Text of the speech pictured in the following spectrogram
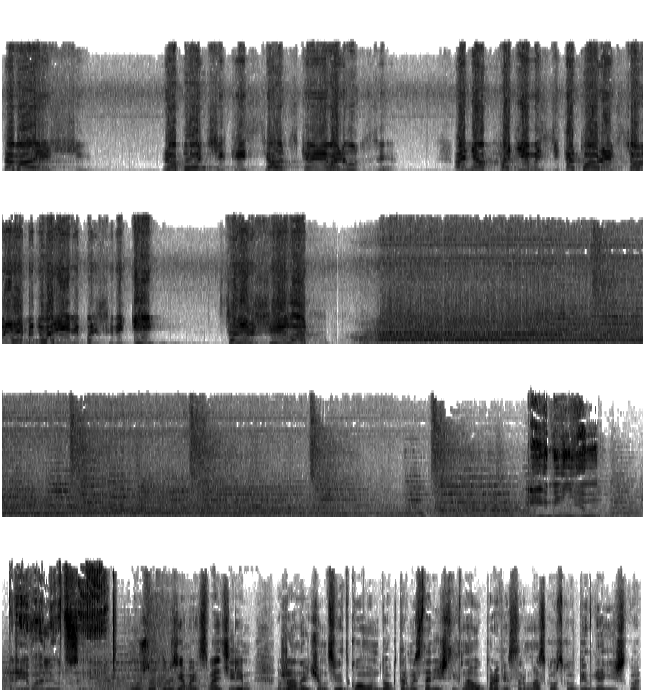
Товарищи, рабочая крестьянская революция, о необходимости которой все время говорили большевики, совершилась! Именем революции. Ну что ж, друзья мои, с Василием Жановичем Цветковым, доктором исторических наук, профессором Московского педагогического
